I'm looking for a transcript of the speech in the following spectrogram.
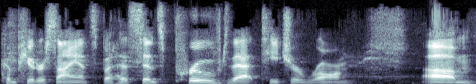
computer science, but has since proved that teacher wrong um,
